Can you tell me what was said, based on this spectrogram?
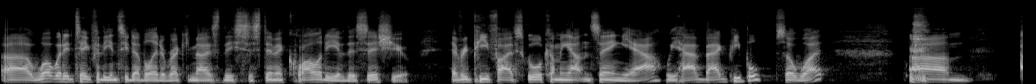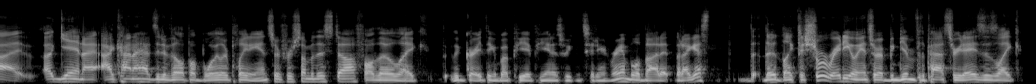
Uh, what would it take for the NCAA to recognize the systemic quality of this issue? Every P5 school coming out and saying, yeah, we have bag people. So what? um, I, again, I, I kind of have to develop a boilerplate answer for some of this stuff. Although, like the great thing about PAPN is we can sit here and ramble about it. But I guess the, the, like the short radio answer I've been given for the past three days is like,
